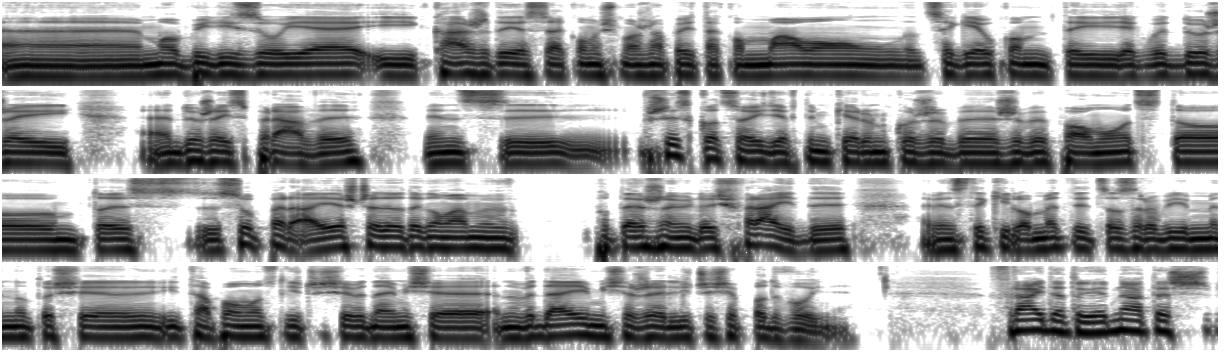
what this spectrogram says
e, mobilizuje i każdy jest jakąś, można powiedzieć, taką małą cegiełką tej jakby dużej, e, dużej sprawy, więc y, wszystko, co idzie w tym kierunku, kierunku, żeby, żeby pomóc, to, to jest super. A jeszcze do tego mamy potężną ilość frajdy, więc te kilometry, co zrobimy, no to się i ta pomoc liczy się, wydaje mi się, wydaje mi się, że liczy się podwójnie. Frajda to jedna, a też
